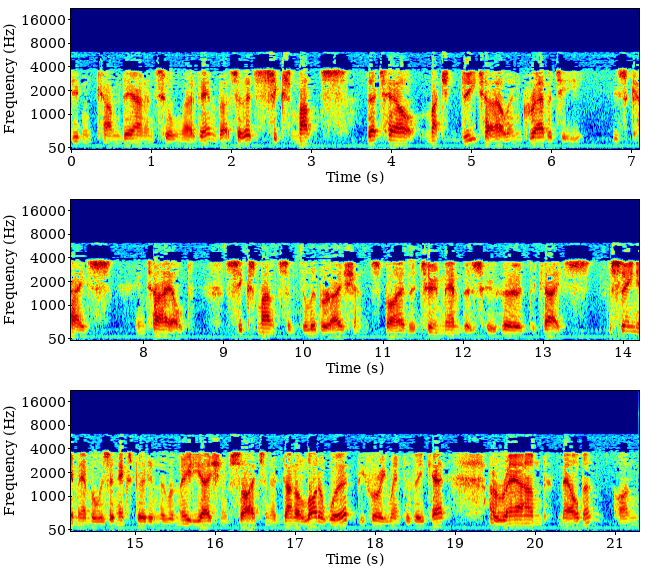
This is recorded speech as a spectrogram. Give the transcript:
didn't come down until November, so that's six months. That's how much detail and gravity this case entailed. Six months of deliberations by the two members who heard the case. The senior member was an expert in the remediation of sites and had done a lot of work before he went to VCAT around Melbourne on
